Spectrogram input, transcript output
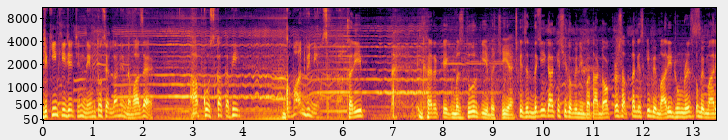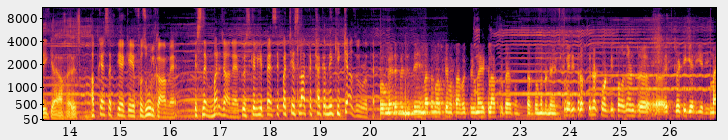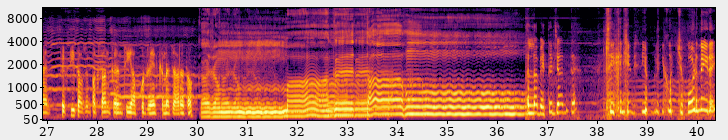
یقین کیجیے جن نعمتوں سے اللہ نے نوازا ہے آپ کو اس کا کبھی گمان بھی نہیں ہو سکتا۔ قریب گھر کے ایک مزدور کی بچی ہے اس کی زندگی کا کسی کو بھی نہیں پتا۔ ڈاکٹرز اب تک اس کی بیماری ڈھونڈ رہے اس کو بیماری کیا ہے آخر اس کو؟ آپ کہہ سکتی ہیں کہ یہ فضول کام ہے۔ اس نے مر جانا ہے تو اس کے لیے پیسے پچیس لاکھ کٹھا کرنے کی کیا ضرورت ہے؟ تو میرے میں جتنی ہمت ہے میں اس کے مطابق میں ایک لاکھ روپے کر دوں گا میں میری طرف سے نا ٹوئنٹی تھاؤزینڈ اس بیٹی کے لیے جی۔ میں ففٹی تھاؤزینڈ پاکستان کرنسی آپ کو ڈونیٹ کرنا چاہ رہا تھا۔ کرم مانگتا ہوں۔ اللہ بہتر جانتا ہے لیکن یہ میری انگلی کو چھوڑ نہیں رہی۔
